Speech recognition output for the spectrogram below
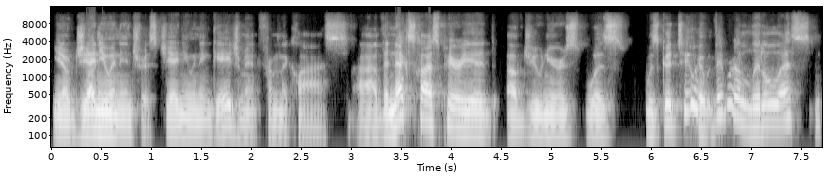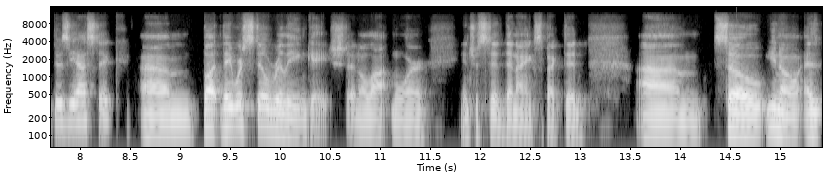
you know genuine interest genuine engagement from the class uh, the next class period of juniors was was good too. It, they were a little less enthusiastic, um, but they were still really engaged and a lot more interested than I expected. Um, so, you know, as,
